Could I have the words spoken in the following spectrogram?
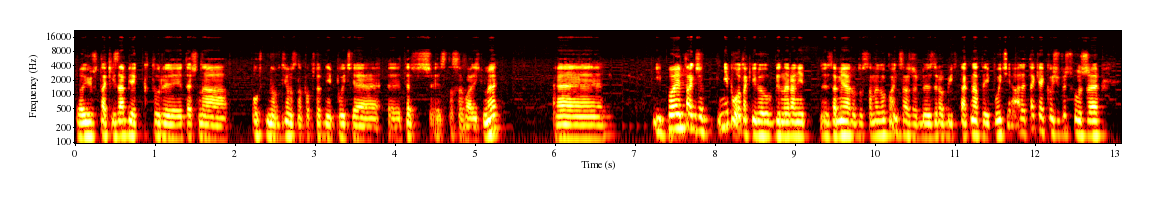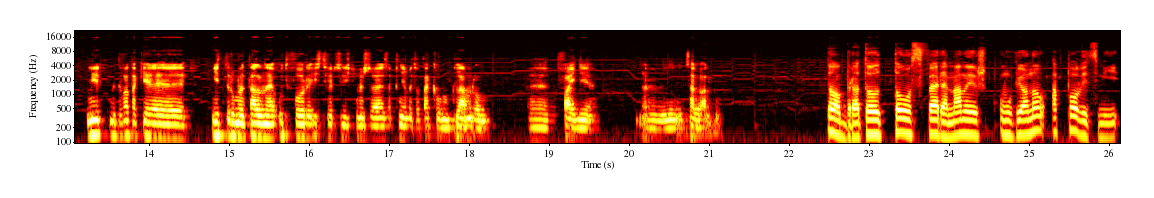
To już taki zabieg, który też na Ocean of Dunes na poprzedniej płycie też stosowaliśmy. E, I powiem tak, że nie było takiego generalnie zamiaru do samego końca, żeby zrobić tak na tej płycie, ale tak jakoś wyszło, że mieliśmy dwa takie instrumentalne utwory i stwierdziliśmy, że zapniemy to taką klamrą e, fajnie cały album. Dobra, to tą sferę mamy już umówioną, a powiedz mi,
